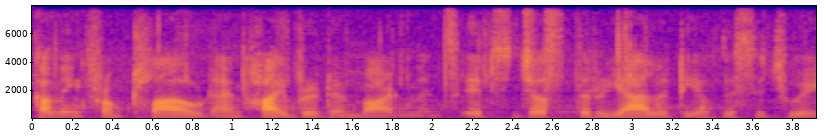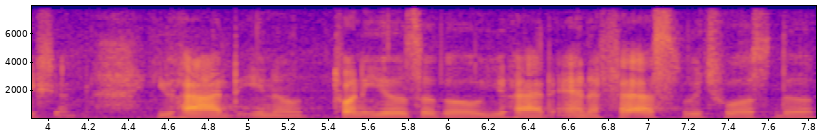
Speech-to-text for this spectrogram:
coming from cloud and hybrid environments. It's just the reality of the situation. You had, you know, 20 years ago, you had NFS, which was the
